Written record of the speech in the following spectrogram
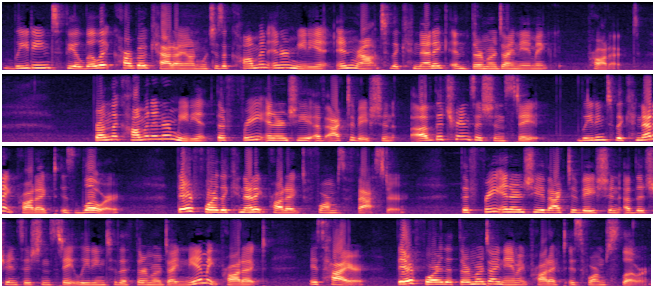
leading to the allylic carbocation, which is a common intermediate en route to the kinetic and thermodynamic product. From the common intermediate, the free energy of activation of the transition state leading to the kinetic product is lower. Therefore, the kinetic product forms faster the free energy of activation of the transition state leading to the thermodynamic product is higher. Therefore, the thermodynamic product is formed slower.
